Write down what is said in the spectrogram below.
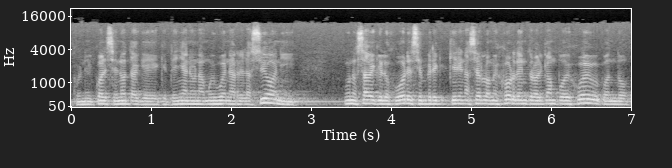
con el cual se nota que, tenían una muy buena relación y uno sabe que los jugadores siempre quieren hacer lo mejor dentro del campo de juego y cuando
